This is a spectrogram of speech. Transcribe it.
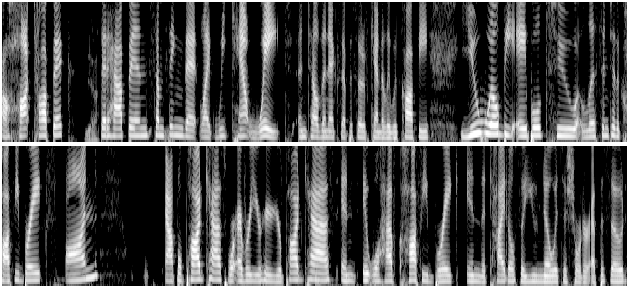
a hot topic yeah. that happens, something that like we can't wait until the next episode of Candidly with Coffee. You will be able to listen to the coffee breaks on Apple Podcasts, wherever you hear your podcasts, and it will have coffee break in the title so you know it's a shorter episode.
